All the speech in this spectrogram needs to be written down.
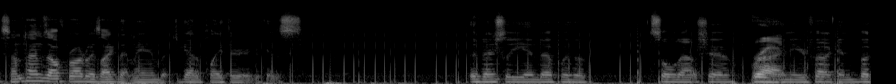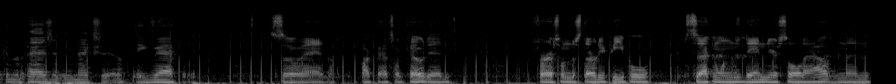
Sometimes off Broadway's like that, man. But you got to play through because eventually you end up with a sold out show. Right. And you're fucking booking the pageant your next show. Exactly. So and fuck, that's what Koe did. First one was thirty people. Second one was damn near sold out, and then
